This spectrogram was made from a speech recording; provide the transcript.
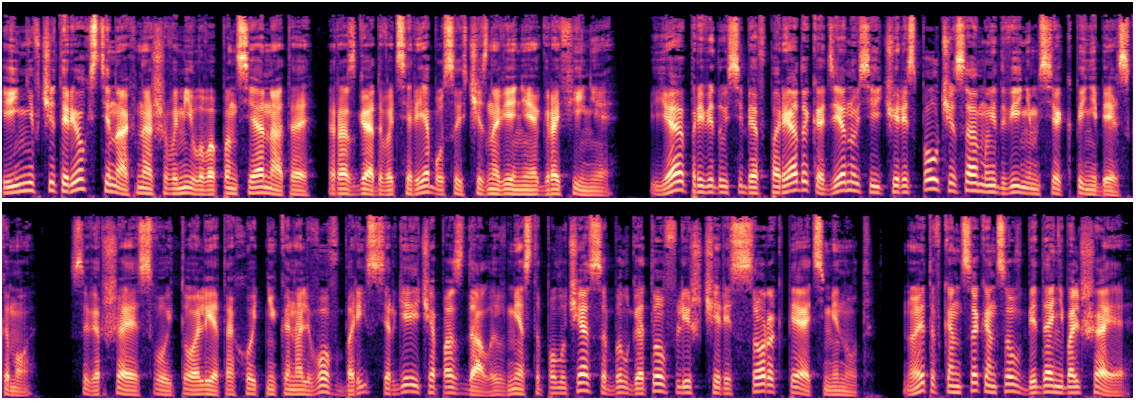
и не в четырех стенах нашего милого пансионата разгадывать ребус исчезновения графини. Я приведу себя в порядок, оденусь, и через полчаса мы двинемся к Пенебельскому». Совершая свой туалет охотника на львов, Борис Сергеевич опоздал и вместо получаса был готов лишь через 45 минут. Но это в конце концов беда небольшая.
